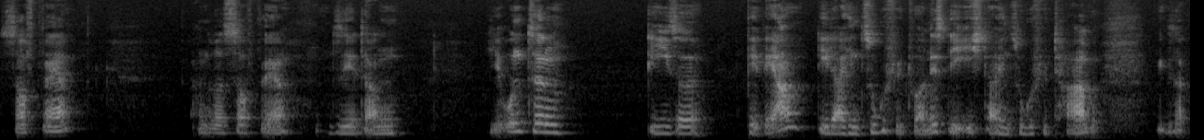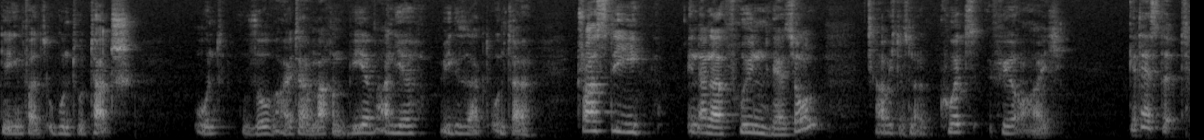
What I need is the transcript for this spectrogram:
Software, andere Software, sehe dann hier unten diese PPA, die da hinzugefügt worden ist, die ich da hinzugefügt habe. Wie gesagt, jedenfalls Ubuntu Touch und so weiter machen. Wir waren hier, wie gesagt, unter Trusty in einer frühen Version. Habe ich das mal kurz für euch getestet.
